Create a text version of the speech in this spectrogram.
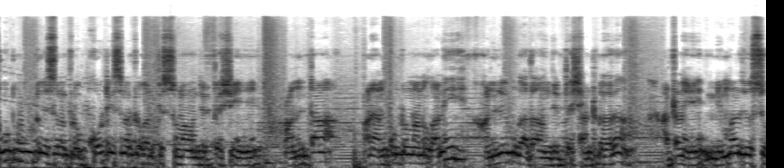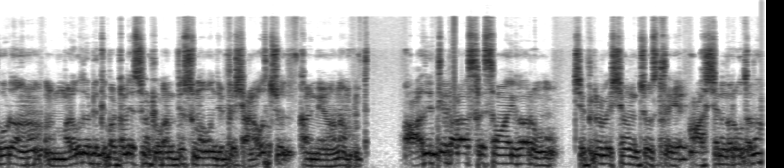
సూటు బూటు వేసినట్లు కోట్ వేసినట్లు కనిపిస్తున్నావు అని చెప్పేసి అంటా అని అనుకుంటున్నాను కానీ అనలేము కదా అని చెప్పేసి అంటాడు కదా. అట్లనే మిమ్మల్ని చూసి కూడా మరుగుదొడ్డికి బట్టలు వేసినట్లు కనిపిస్తున్నావు అని చెప్పేసి అనవచ్చు కానీ మేము అన్నాం ఆదిత్య పరాశ్రీ స్వామి గారు చెప్పిన విషయం చూస్తే ఆశ్చర్యం కలుగుతుందా?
